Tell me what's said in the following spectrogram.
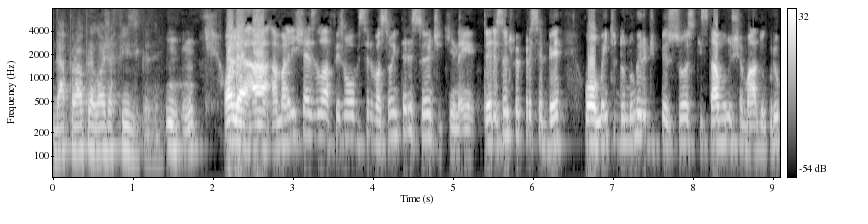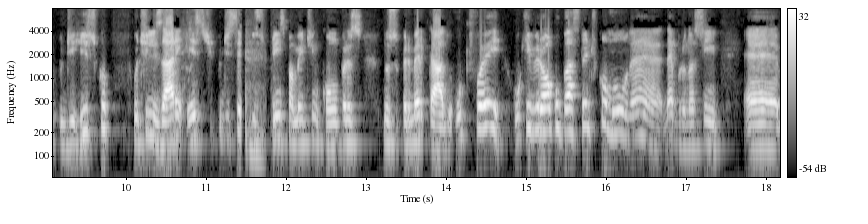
da própria loja física. Né? Uhum. Olha, a, a Marli ela fez uma observação interessante aqui, né? Interessante para perceber o aumento do número de pessoas que estavam no chamado grupo de risco utilizarem esse tipo de serviço, principalmente em compras no supermercado. O que foi, o que virou algo bastante comum, né, né Bruno? Assim, é,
